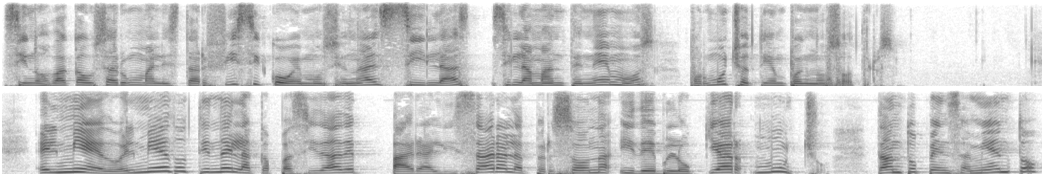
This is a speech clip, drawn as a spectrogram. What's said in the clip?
si nos va a causar un malestar físico o emocional si, las, si la mantenemos por mucho tiempo en nosotros. El miedo. El miedo tiene la capacidad de paralizar a la persona y de bloquear mucho, tanto pensamiento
